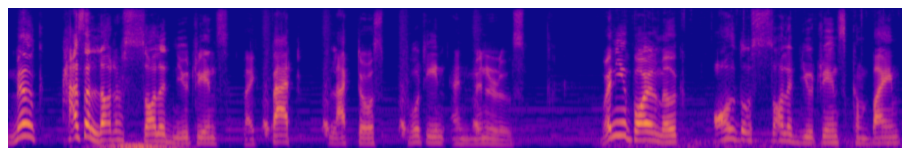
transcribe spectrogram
Milk has a lot of solid nutrients like fat, lactose, protein and minerals. When you boil milk, all those solid nutrients combine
